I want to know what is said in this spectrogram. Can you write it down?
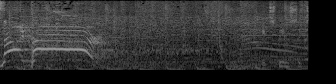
Sniper! It's been six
